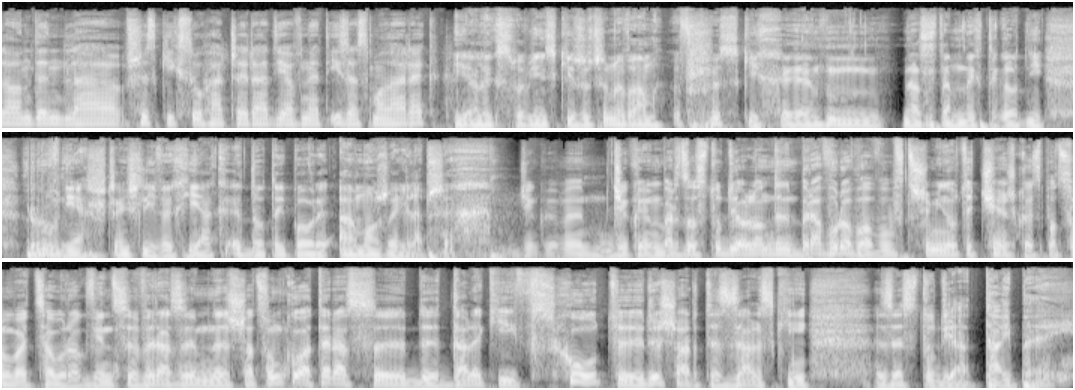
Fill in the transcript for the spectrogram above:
Londyn dla wszystkich słuchaczy Radia Wnet i ze Smolarek. I Aleks Sławiński. Życzymy Wam wszystkich e, następnych tygodni równie szczęśliwych jak do tej pory, a może i lepszych. Dziękujemy, dziękujemy bardzo. Studio Londyn brawurowo, bo w trzy minuty ciężko jest podsumować cały rok, więc wyrazy szacunku. A teraz e, daleki wschód. Ryszard Zalski ze studia Taipei.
